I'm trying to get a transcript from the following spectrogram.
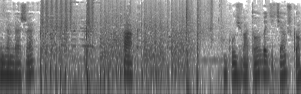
Jeden leży. Tak. Kuźwa, to będzie ciężko.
